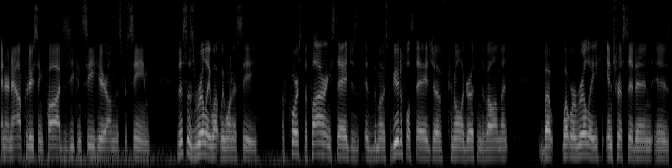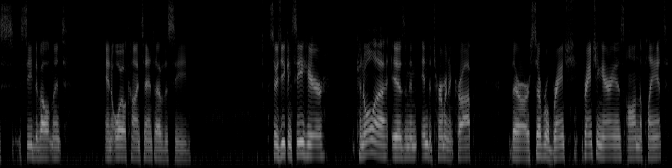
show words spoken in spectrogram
and are now producing pods as you can see here on this raceme. This is really what we want to see. Of course the flowering stage is, is the most beautiful stage of canola growth and development but what we're really interested in is seed development and oil content of the seed. So as you can see here, canola is an indeterminate crop. There are several branch, branching areas on the plant,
